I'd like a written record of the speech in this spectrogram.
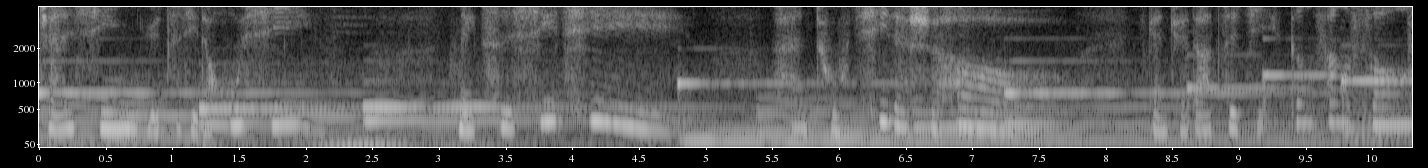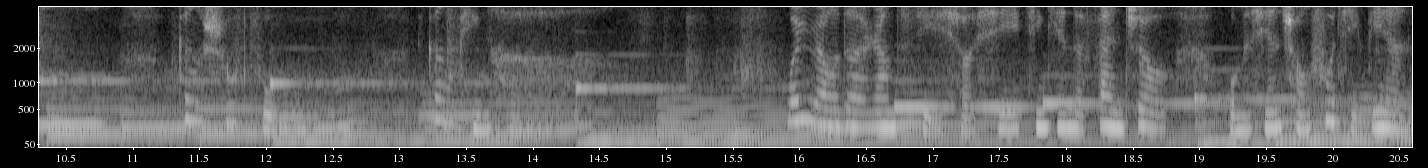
专心于自己的呼吸。每次吸气和吐气的时候，感觉到自己更放松、更舒服、更平和。温柔的让自己熟悉今天的泛咒，我们先重复几遍，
